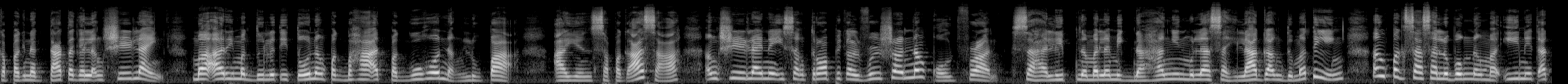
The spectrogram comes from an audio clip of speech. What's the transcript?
Kapag nagtatagal ang shear line, maaari magdulot ito ng pagbaha at pagguho ng lupa. Ayon sa pag-asa, ang shear line ay isang tropical version ng cold front. Sa halip na malamig na hangin mula sa hilaga ang dumating, ang pagsasalubong ng mainit at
